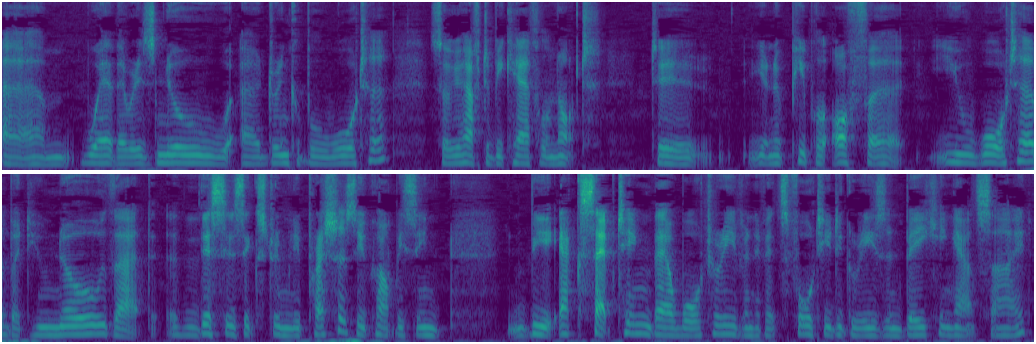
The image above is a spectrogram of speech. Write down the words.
um, where there is no uh, drinkable water. So you have to be careful not to you know people offer you water but you know that this is extremely precious. You can't be seen be accepting their water even if it's 40 degrees and baking outside.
